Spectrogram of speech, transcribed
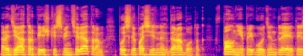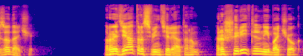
радиатор печки с вентилятором после посильных доработок вполне пригоден для этой задачи. Радиатор с вентилятором, расширительный бачок,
